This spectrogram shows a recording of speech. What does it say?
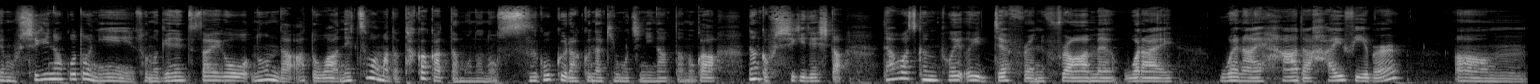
でも不思議なことにその解熱剤を飲んだ後は熱はまだ高かったもののすごく楽な気持ちになったのがなんか不思議でした。That was completely different from what I when I had a high fever um,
